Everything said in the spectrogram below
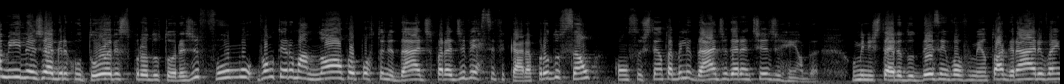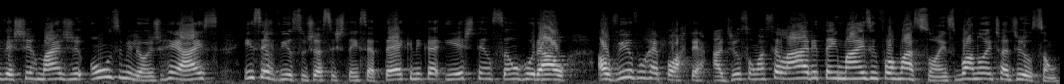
Famílias de agricultores produtoras de fumo vão ter uma nova oportunidade para diversificar a produção com sustentabilidade e garantia de renda. O Ministério do Desenvolvimento Agrário vai investir mais de 11 milhões de reais em serviços de assistência técnica e extensão rural. Ao vivo, o repórter Adilson Macelari tem mais informações. Boa noite, Adilson.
